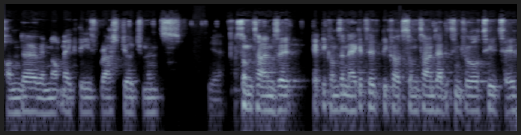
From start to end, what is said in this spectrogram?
ponder and not make these rash judgments. Yeah. Sometimes it, it becomes a negative because sometimes Everton draw 2 2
